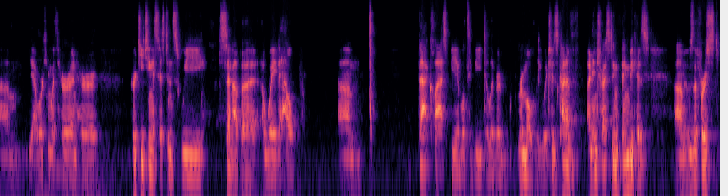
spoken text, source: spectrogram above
um, yeah, working with her and her her teaching assistants, we set up a, a way to help um, that class be able to be delivered remotely, which is kind of an interesting thing because um, it was the first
